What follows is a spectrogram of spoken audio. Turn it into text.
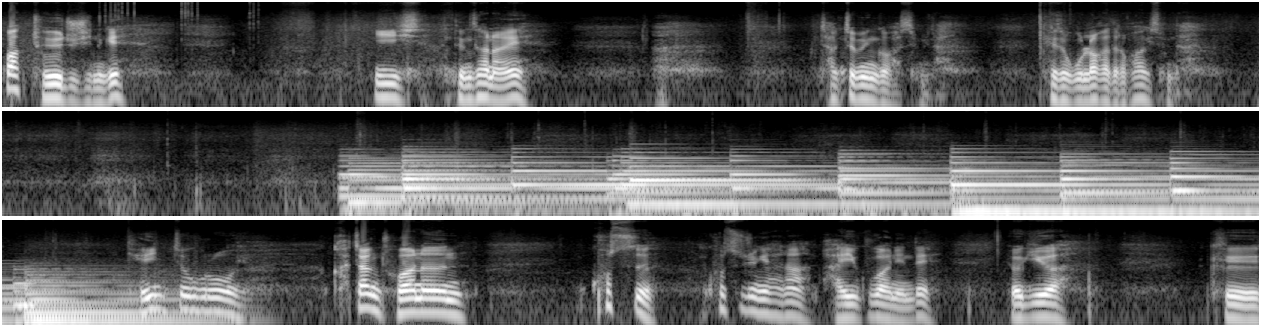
꽉 조여주시는 게 이 등산화의 장점인 것 같습니다. 계속 올라가도록 하겠습니다. 개인적으로 가장 좋아하는 코스 코스 중에 하나 바위 구간인데 여기가 그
